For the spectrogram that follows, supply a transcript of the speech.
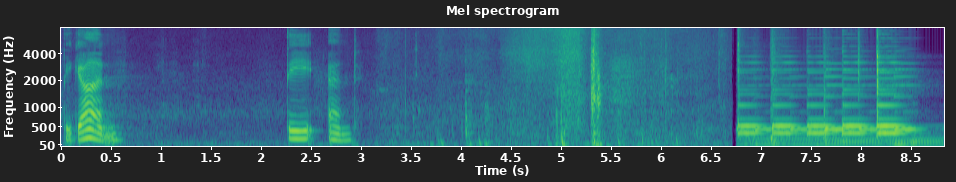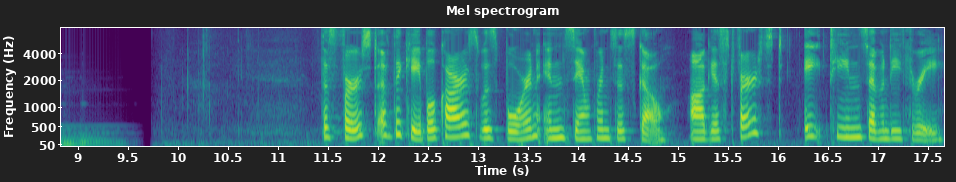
begun. The end. The first of the cable cars was born in San Francisco, August 1st, 1873.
